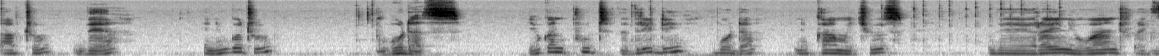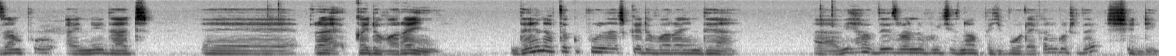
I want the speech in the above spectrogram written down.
up to there. And you go to borders. You can put the 3d border you come choose the line you want. For example I need that uh, kind of a line. Then after put that kind of a line there uh, we have this one which is now page border. I can go to the shading.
